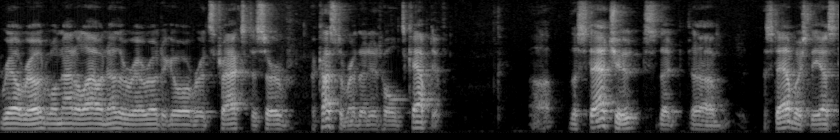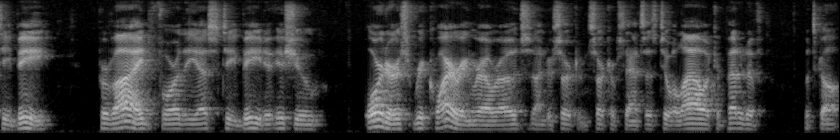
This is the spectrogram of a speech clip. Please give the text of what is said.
railroad will not allow another railroad to go over its tracks to serve a customer that it holds captive. Uh, the statutes that uh, establish the STB provide for the STB to issue orders requiring railroads under certain circumstances to allow a competitive, what's called,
